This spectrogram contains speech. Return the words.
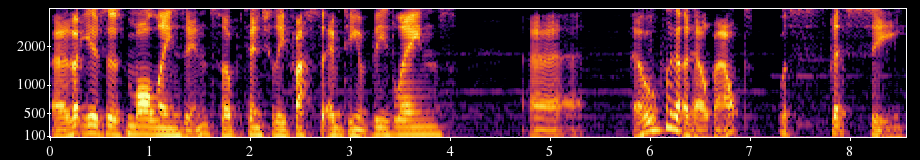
Uh, that gives us more lanes in, so potentially faster emptying of these lanes. Uh, hopefully that would help out. Let's, let's see.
